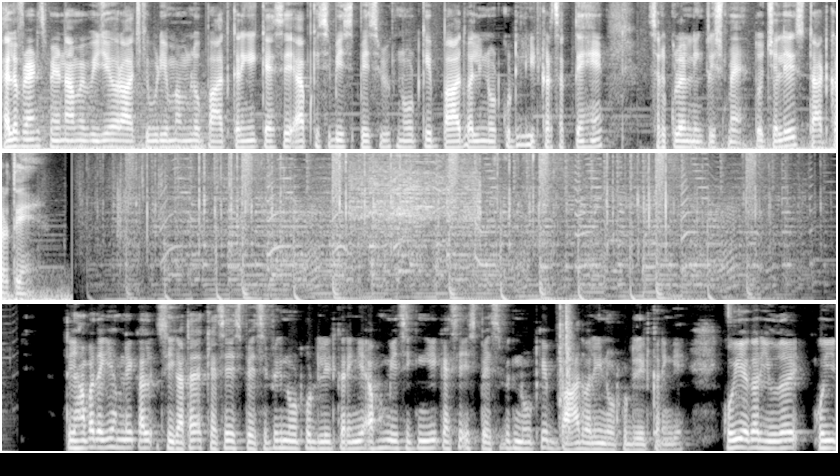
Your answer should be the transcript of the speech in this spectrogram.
हेलो फ्रेंड्स मेरा नाम है विजय और आज की वीडियो में हम लोग बात करेंगे कैसे आप किसी भी स्पेसिफिक नोट के बाद वाली नोट को डिलीट कर सकते हैं सर्कुलर लिंक लिस्ट में। तो चलिए स्टार्ट करते हैं। तो यहाँ पर देखिए हमने कल सीखा था कैसे स्पेसिफिक नोट को डिलीट करेंगे। अब हम ये सीखेंगे कैसे स्पेसिफिक नोट के बाद वाली नोट को डिलीट करेंगे। कोई अगर यूज़र कोई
